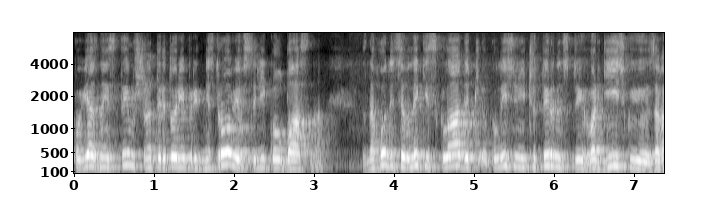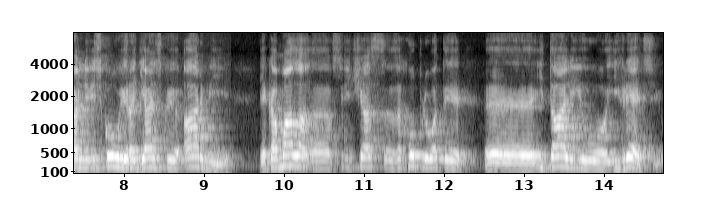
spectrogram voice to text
пов'язаний з тим, що на території Придністров'я в селі Колбасна знаходяться великі склади колишньої 14-ї гвардійської загальновійськової радянської армії, яка мала е, в свій час захоплювати е, Італію і Грецію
